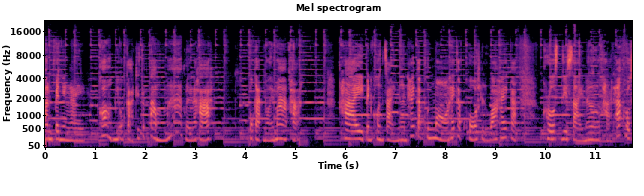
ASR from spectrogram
มันเป็นยังไงก็มีโอกาสที่จะต่ำมากเลยนะคะ โอกาสน้อยมากค่ะ ใครเป็นคนจ่ายเงินให้กับคุณหมอให้กับโค้ชหรือว่าให้กับ cross designer ค่ะ ถ้า cross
